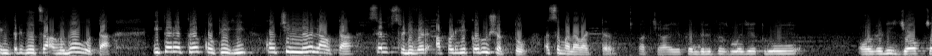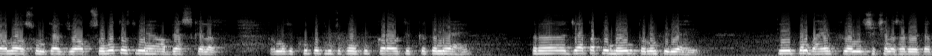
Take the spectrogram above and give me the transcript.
इंटरव्ह्यूचा अनुभव होता. इतरत्र कुठेही कोचिंग न लावता सेल्फ स्टडीवर आपण हे करू शकतो असं मला वाटतं. अच्छा एकंदरीतच म्हणजे तुम्ही ऑलरेडी जॉब चालू असून त्या जॉब सोबतच तुम्ही हा अभ्यास केलात तर म्हणजे खूपच तुमचं कौतुक करावं तितकं कमी आहे. तर जे आता आपली नवीन तरुण पिढी आहे ते पण बाहेर म्हणजे शिक्षणासाठी येतात.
